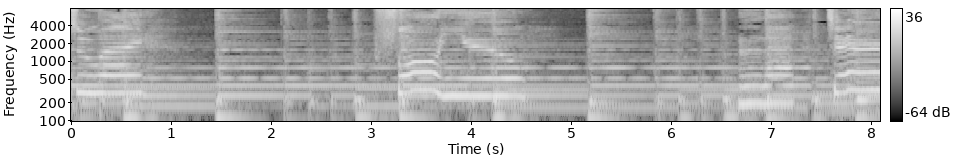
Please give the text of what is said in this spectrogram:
was a way for you that.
